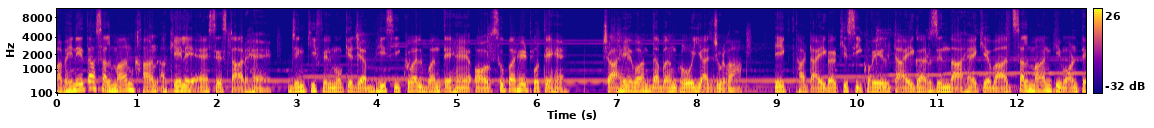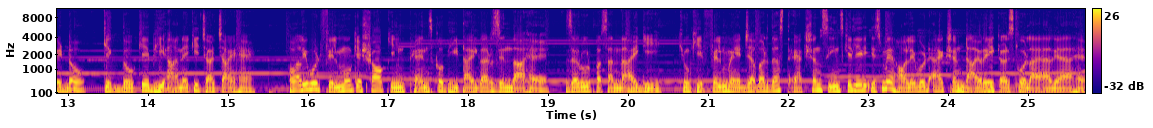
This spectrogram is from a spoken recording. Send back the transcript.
अभिनेता सलमान खान अकेले ऐसे स्टार हैं, जिनकी फ़िल्मों के जब भी सीक्वल बनते हैं और सुपरहिट होते हैं। चाहे वह दबंग हो या जुड़वा, एक था टाइगर की सीक्वेल टाइगर ज़िंदा है के बाद सलमान की वांटेड दो, किक दो के भी आने की चर्चाएँ हैं। हॉलीवुड फ़िल्मों के शौकीन फैंस को भी टाइगर ज़िंदा है। ज़रूर पसंद आएगी, क्योंकि फ़िल्म में ज़बरदस्त एक्शन सीन्स के लिए इसमें हॉलीवुड एक्शन डायरेक्टर्स को लाया गया है।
